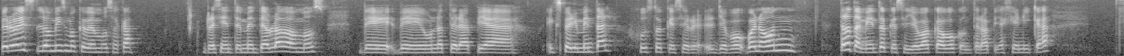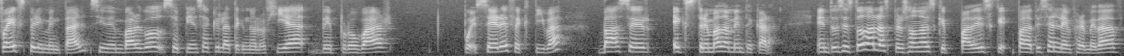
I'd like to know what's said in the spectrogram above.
Pero es lo mismo que vemos acá. Recientemente hablábamos de, de una terapia experimental, justo que se llevó, bueno, un tratamiento que se llevó a cabo con terapia génica fue experimental, sin embargo, se piensa que la tecnología de probar, pues, ser efectiva va a ser extremadamente cara. Entonces, todas las personas que, padecen la enfermedad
